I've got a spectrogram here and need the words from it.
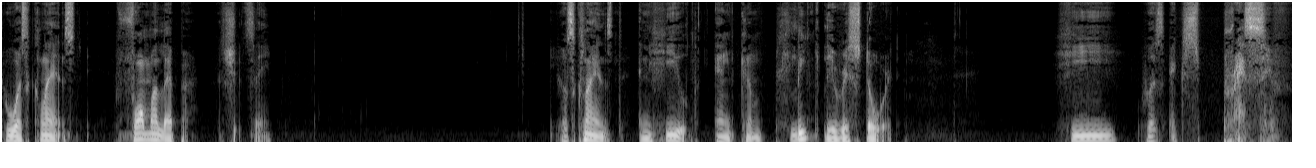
who was cleansed, former leper, I should say, he was cleansed and healed and completely restored. He was expressive.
